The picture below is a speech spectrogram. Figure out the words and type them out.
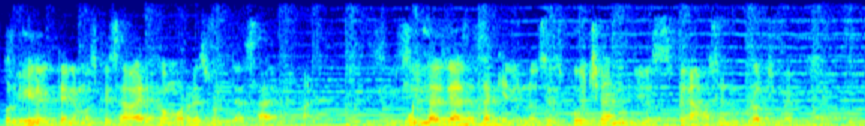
porque tenemos que saber cómo resulta esa demanda. Muchas gracias a quienes nos escuchan y los esperamos en un próximo episodio.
